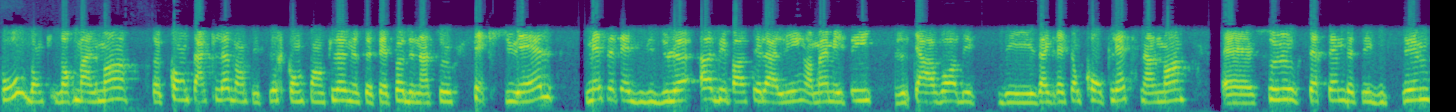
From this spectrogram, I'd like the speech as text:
peau. Donc, normalement, ce contact-là, dans ces circonstances-là, ne se fait pas de nature sexuelle, mais cet individu-là a dépassé la ligne, a même été jusqu'à avoir des, des agressions complètes, finalement, euh, sur certaines de ses victimes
